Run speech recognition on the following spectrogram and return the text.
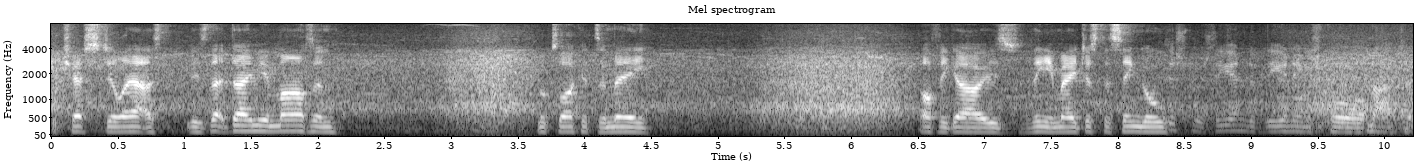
The chest still out. Is- Is that Damian Martyn? Looks like it to me. Off he goes. I think he made just a single. This was the end of the innings for Martyn.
